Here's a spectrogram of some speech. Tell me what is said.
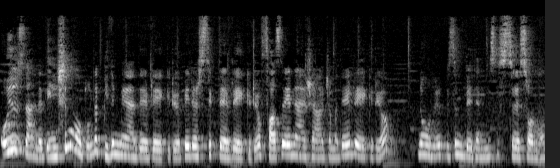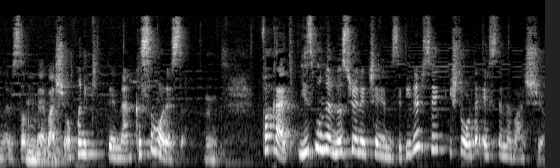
O yüzden de değişim olduğunda bilinmeyen devreye giriyor, belirsizlik devreye giriyor, fazla enerji harcama devreye giriyor. Ne oluyor? Bizim bedenimizde stres hormonları salınmaya hmm. başlıyor. O panik denilen kısım orası. Evet. Fakat biz bunları nasıl yöneteceğimizi bilirsek işte orada esneme başlıyor.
